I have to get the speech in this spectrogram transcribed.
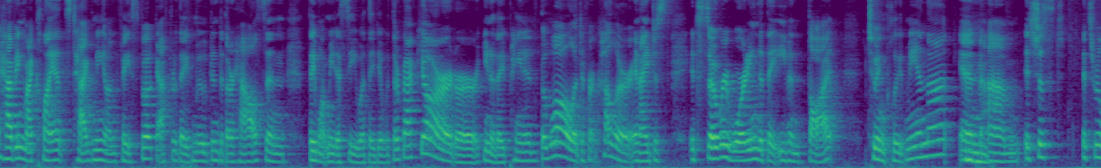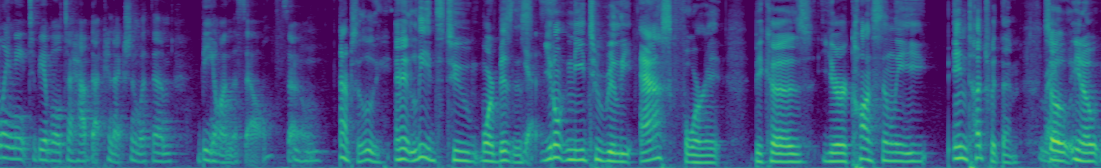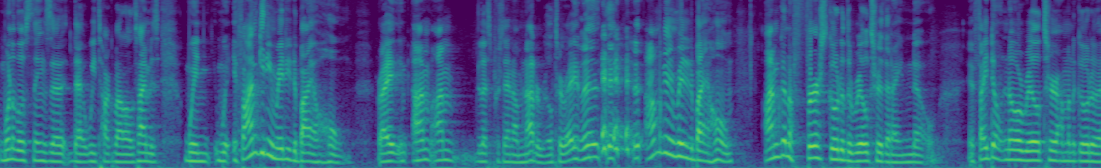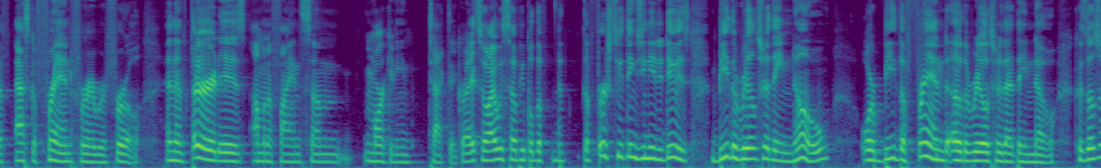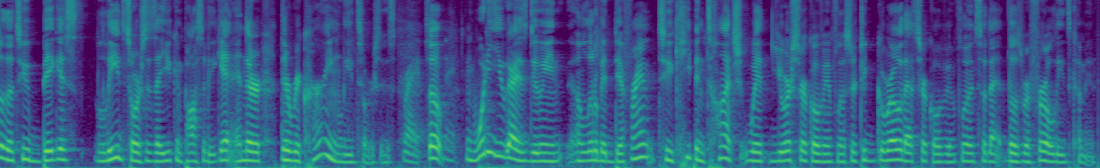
having my clients tag me on facebook after they've moved into their house and they want me to see what they did with their backyard or you know they painted the wall a different color. And i just it's so rewarding that they even thought to include me in that and um, it's just it's really neat to be able to have that connection with them beyond the sale so Absolutely. And it leads to more business. Yes. You don't need to really ask for it because you're constantly in touch with them. So, you know, one of those things that, that we talk about all the time is when, when if I'm getting ready to buy a home, right? I'm I'm let's pretend I'm not a realtor, right? I'm getting ready to buy a home. I'm going to first go to the realtor that I know. If I don't know a realtor, I'm going to go to ask a friend for a referral. And then third is I'm going to find some marketing tactic, right? So I always tell people the, the, the first two things you need to do is be the realtor they know or be the friend of the realtor that they know because those are the two biggest lead sources that you can possibly get and they're they're recurring lead sources Right. so what are you guys doing a little bit different to keep in touch with your circle of influence or to grow that circle of influence so that those referral leads come in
